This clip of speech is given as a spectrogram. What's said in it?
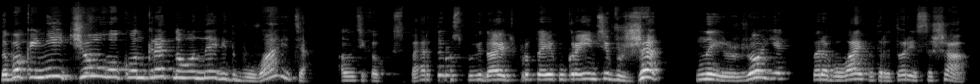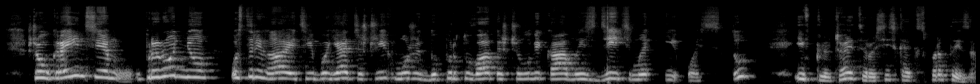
Допоки нічого конкретного не відбувається, але ті експерти розповідають про те, як українці вже нейжої перебувають на території США. Що українці природньо остерігаються і бояться, що їх можуть депортувати з чоловіками, з дітьми. І ось тут і включається російська експертиза.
